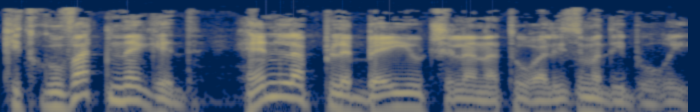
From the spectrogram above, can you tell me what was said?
כתגובת נגד, הן לפלביות של הנטורליזם הדיבורי,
